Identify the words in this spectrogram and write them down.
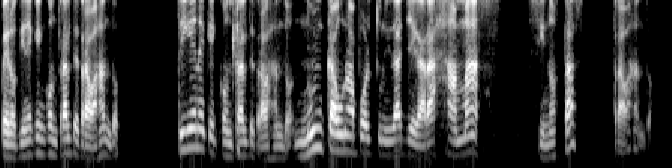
pero tiene que encontrarte trabajando. Tiene que encontrarte trabajando. Nunca una oportunidad llegará jamás si no estás trabajando.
